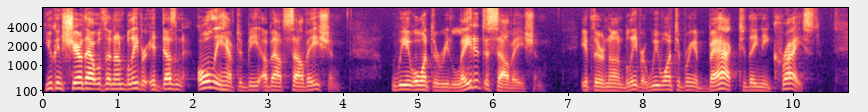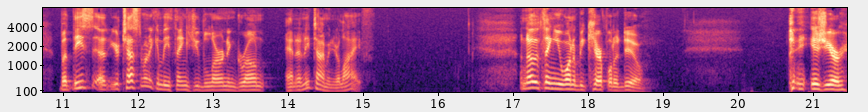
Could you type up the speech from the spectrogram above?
You can share that with an unbeliever. It doesn't only have to be about salvation we want to relate it to salvation if they're a non-believer. We want to bring it back to they need Christ. But these uh, your testimony can be things you've learned and grown at any time in your life. Another thing you want to be careful to do is your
